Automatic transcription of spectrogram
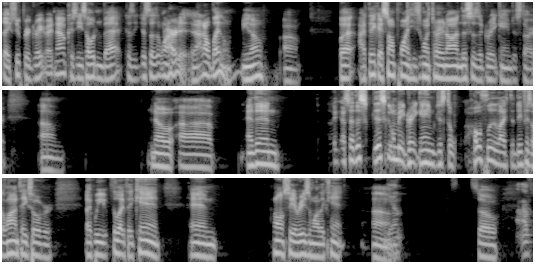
like super great right now because he's holding back because he just doesn't want to hurt it, and I don't blame him. You know, um, but I think at some point he's going to turn it on. This is a great game to start. Um, you know, uh, and then like I said, this this is going to be a great game. Just to hopefully, like the defensive line takes over, like we feel like they can, and I don't see a reason why they can't. Um, yeah. So I've,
